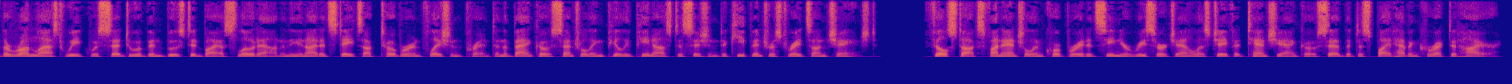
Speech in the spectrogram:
The run last week was said to have been boosted by a slowdown in the United States October inflation print and the Banco Central ng Pilipinas decision to keep interest rates unchanged. Philstocks Financial Incorporated senior research analyst Japhet Tanciangco said that despite having corrected higher,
